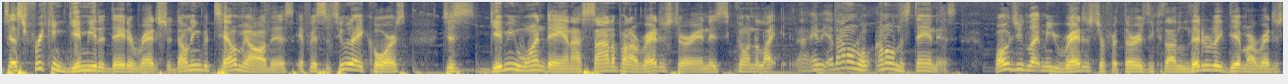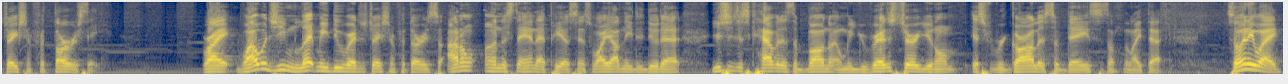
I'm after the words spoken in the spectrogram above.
just freaking give me the day to register. Don't even tell me all this. If it's a two-day course, just give me one day and I sign up and I register and it's going to like and I don't know. I don't understand this. Why would you let me register for Thursday? Because I literally did my registration for Thursday right? Why would you let me do registration for Thursday? So I don't understand that pfSense. Why y'all need to do that? You should just have it as a bundle, and when you register, you don't. It's regardless of days or something like that. So anyway,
